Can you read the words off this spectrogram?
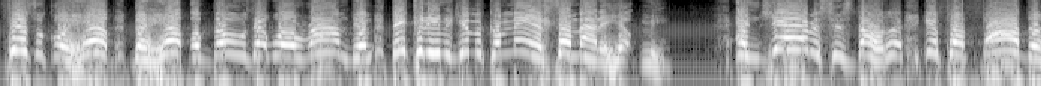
physical help, the help of those that were around them. They couldn't even give a command, somebody help me. And Jairus' daughter, if her father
